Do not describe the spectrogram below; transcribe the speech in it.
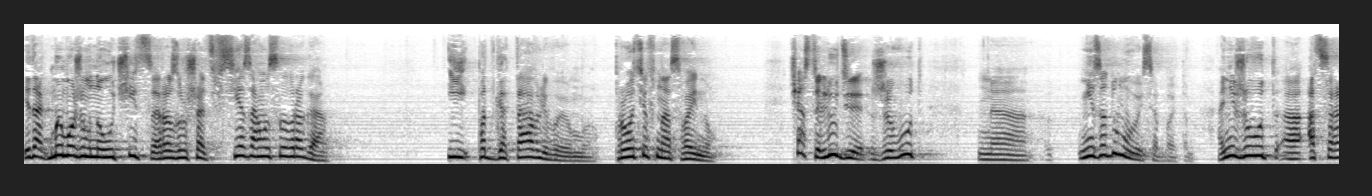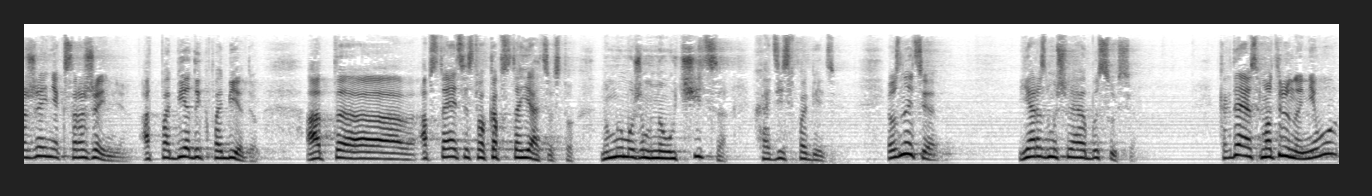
Итак, мы можем научиться разрушать все замыслы врага и подготавливаемую против нас войну. Часто люди живут, э, не задумываясь об этом. Они живут а, от сражения к сражению, от победы к победе, от а, обстоятельства к обстоятельству. Но мы можем научиться ходить в победе. И вы знаете, я размышляю об Иисусе. Когда я смотрю на Него,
